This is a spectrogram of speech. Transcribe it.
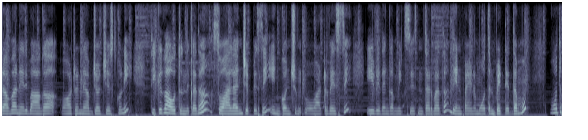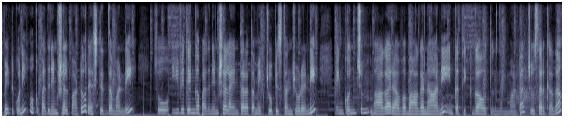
రవ్వ అనేది బాగా వాటర్ని అబ్జర్వ్ చేసుకొని తిక్కగా అవుతుంది కదా? సో అలా అని చెప్పేసి ఇంకొంచెం వాటర్ వేసి ఈ విధంగా మిక్స్ చేసిన తర్వాత దీనిపైన మూతను పెట్టేద్దాము. మూత పెట్టుకొని ఒక పది నిమిషాల పాటు రెస్ట్ ఇద్దామండి. సో ఈ విధంగా పది నిమిషాలు అయిన తర్వాత మీకు చూపిస్తాను చూడండి. ఇంకొంచెం బాగా రవ్వ బాగా నాని ఇంకా థిక్గా అవుతుందన్నమాట. చూసారు కదా?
